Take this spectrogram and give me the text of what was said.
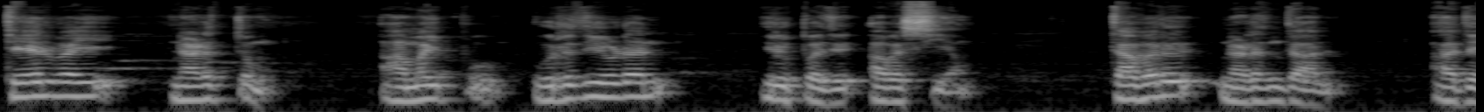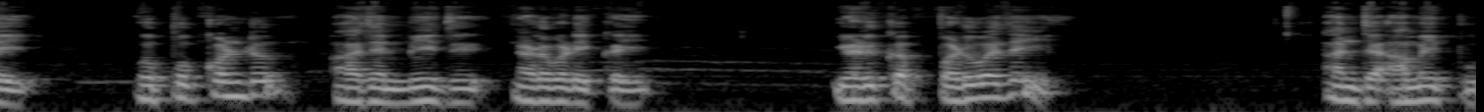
தேர்வை நடத்தும் அமைப்பு உறுதியுடன் இருப்பது அவசியம். தவறு நடந்தால் அதை ஒப்புக்கொண்டு அதன் மீது நடவடிக்கை எடுக்கப்படுவதை அந்த அமைப்பு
